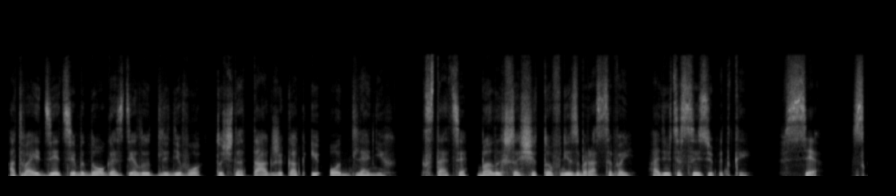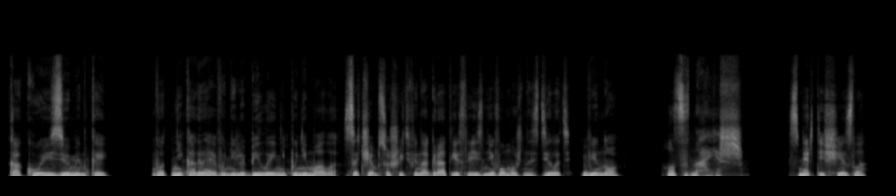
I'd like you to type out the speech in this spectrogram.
«А твои дети много сделают для него, точно так же, как и он для них. Кстати, балых со счетов не сбрасывай, ходите с изюминкой. Все». «С какой изюминкой?» Вот никогда его не любила и не понимала, зачем сушить виноград, если из него можно сделать вино. Узнаешь. Смерть исчезла,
